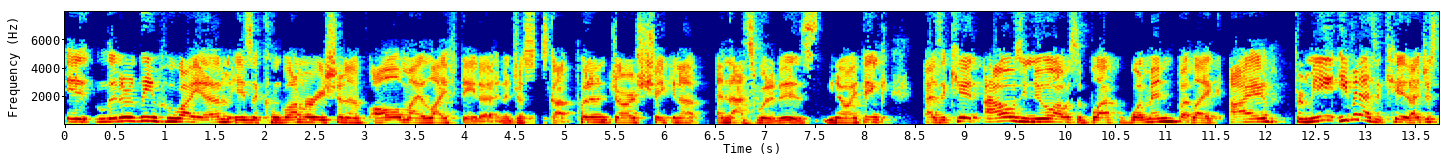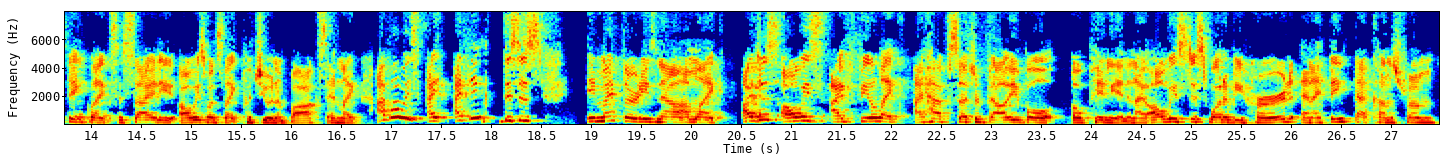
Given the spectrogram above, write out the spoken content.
it literally who I am is a conglomeration of all my life data and it just got put in a jar, shaken up, and that's what it is. You know, I think as a kid, I always knew I was a black woman, but like I, for me, even as a kid, I just think like society always wants to like put you in a box and like I've always, I, I think this is in my 30s now, I'm like, I just always, I feel like I have such a valuable opinion and I always just want to be heard. And I think that comes from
